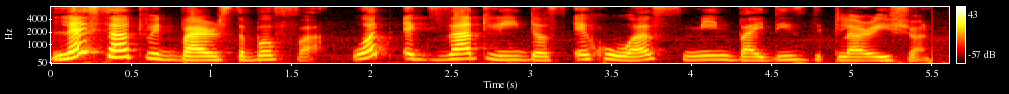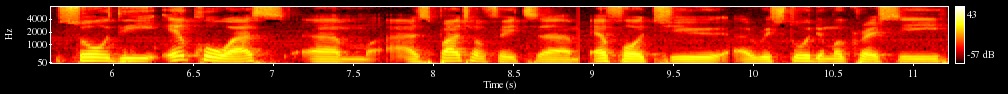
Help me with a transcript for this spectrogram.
Let's start with Barrister Boffa. What exactly does ECOWAS mean by this declaration? So, the ECOWAS, um, as part of its um, effort to uh, restore democracy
